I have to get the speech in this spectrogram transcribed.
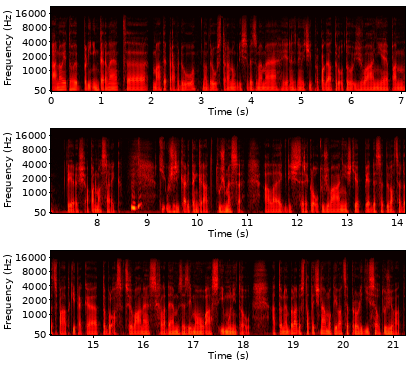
Ano, je toho plný internet, eh, máte pravdu. Na druhou stranu, když si vezmeme, jeden z největších propagátorů otužování je pan Tyrš a pan Masaryk. Mm-hmm. Ti už říkali tenkrát, tužme se, ale když se řeklo o tužování ještě 5, 10, 20 let zpátky, tak eh, to bylo asociované s chladem, se zimou a s imunitou. A to nebyla dostatečná motivace pro lidi se otužovat.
